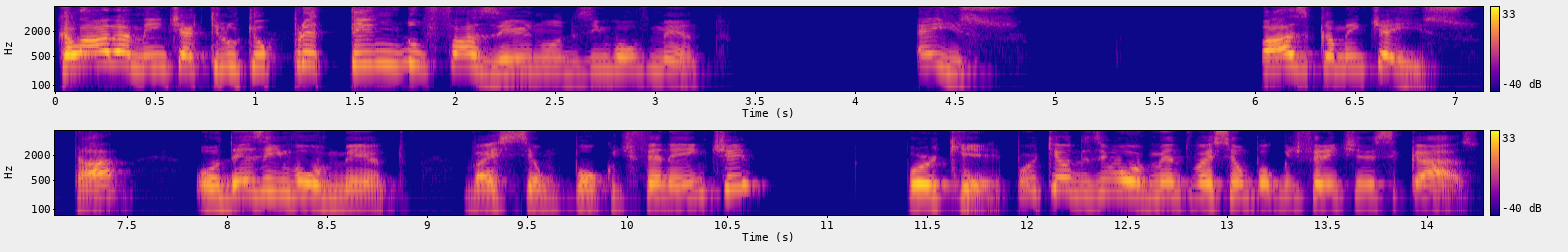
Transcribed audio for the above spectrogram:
claramente aquilo que eu pretendo fazer no desenvolvimento. É isso. Basicamente é isso, tá? O desenvolvimento vai ser um pouco diferente. Por quê? Porque o desenvolvimento vai ser um pouco diferente nesse caso.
